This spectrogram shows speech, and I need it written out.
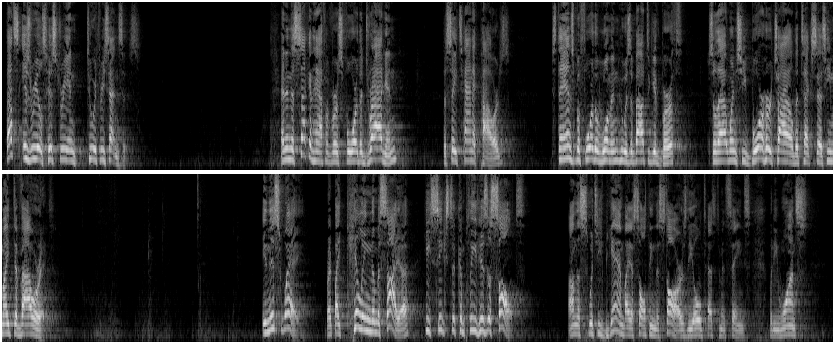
That's Israel's history in two or three sentences. And in the second half of verse 4, the dragon, the satanic powers, stands before the woman who is about to give birth so that when she bore her child, the text says, he might devour it. In this way, right, by killing the Messiah, he seeks to complete his assault on the, which he began by assaulting the stars, the Old Testament saints, but he wants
